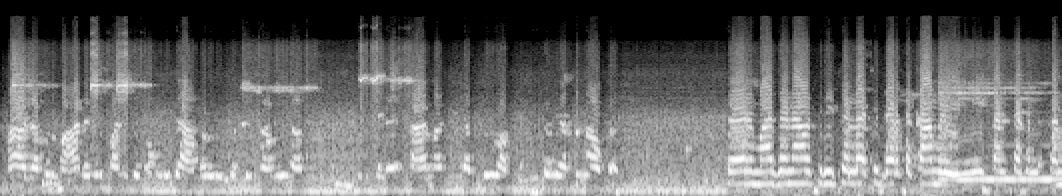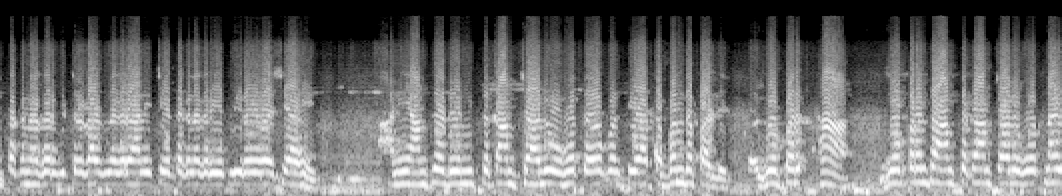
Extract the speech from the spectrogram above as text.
आज आपण महानगरपालिका जे आमरण काय मागणी याचं नाव काय? तर माझं नाव त्रिशला सिद्धार्थ कांबळे. मी कंटक कंटकनगर विठ्ठलराजनगर आणि चेतकनगर येथील रहिवासी आहे. आणि आमचं ड्रेनेजचं काम चालू होतं पण ते आता बंद पाडले. जोपर्यंत हा जोपर्यंत आमचं काम चालू होत नाही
